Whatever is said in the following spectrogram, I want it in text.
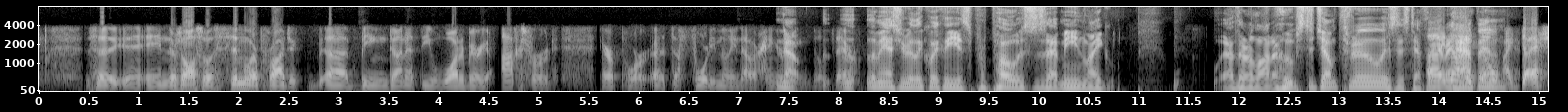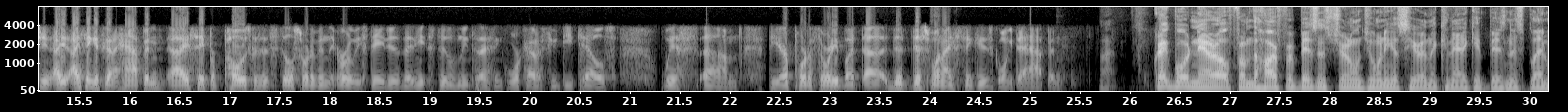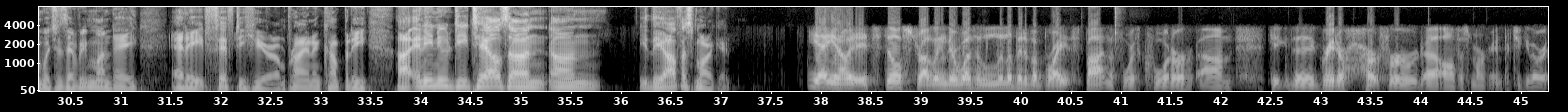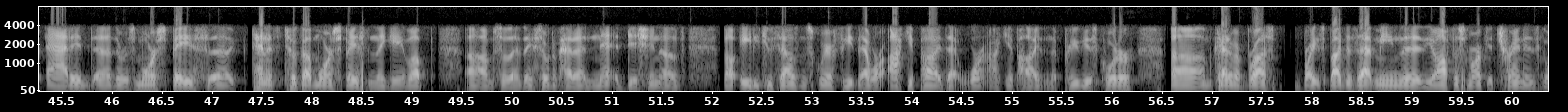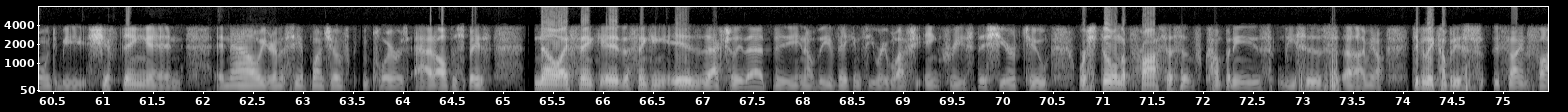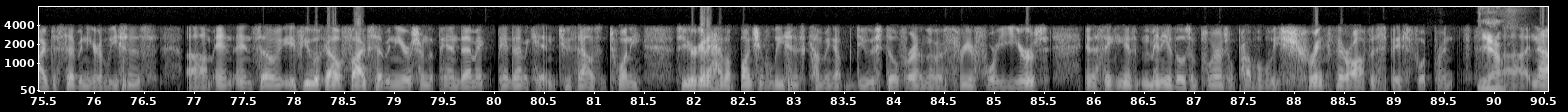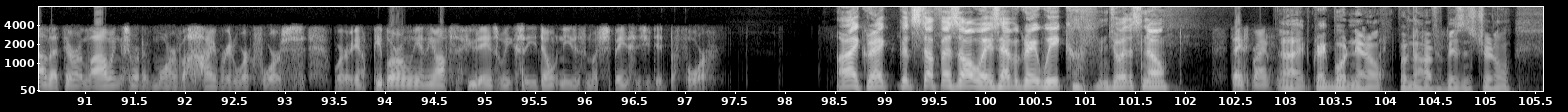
so, and and there's also a similar project uh, being done at the Waterbury Oxford Airport. Uh, it's a 40 million dollar hangar Now, being built there. l- let me ask you really quickly. It's proposed. Does that mean like? Are there a lot of hoops to jump through? Is this definitely Uh, going no, to I happen? don't. I actually, I, I think it's going to happen. I say propose because it's still sort of in the early stages. They need, still need to, I think, work out a few details with um, the airport authority. But uh, th- this one, I think, is going to happen. Greg Bordonaro from the Hartford Business Journal joining us here in the Connecticut Business Blend, which is every Monday at 8.50 here on Brian and Company. Uh, any new details on, on the office market? Yeah, you know, it's still struggling. There was a little bit of a bright spot in the fourth quarter. Um, the greater Hartford uh, office market in particular added, uh, there was more space. Uh, tenants took up more space than they gave up, um, so that they sort of had a net addition of about 82,000 square feet that were occupied that weren't occupied in the previous quarter. Um, kind of a bright, spot. Does that mean the, the office market trend is going to be shifting and, and now you're going to see a bunch of employers add office space? No, I think uh, the thinking is actually that the you know the vacancy rate will actually increase this year too. We're still in the process of companies' leases. Um, you know, typically companies sign five to seven year leases, um, and and so if you look out five seven years from the pandemic, pandemic hit in 2020, so you're going to have a bunch of leases coming up due still for another three or four years. And the thinking is many of those employers will probably shrink their office space footprint Yeah. uh, now that they're allowing sort of more of a hybrid workforce where you know people are only in the office a few days a week, so you don't need as much space as you did before. All right, Greg. Good stuff as always. Have a great week. Enjoy the snow. Thanks, Brian. All right, Greg Bordonaro from the Hartford Business Journal.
